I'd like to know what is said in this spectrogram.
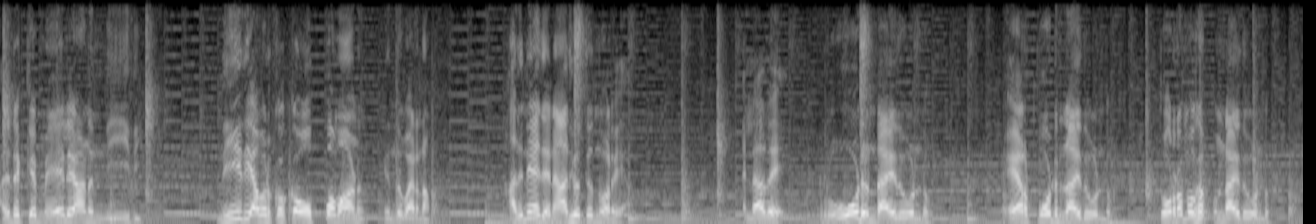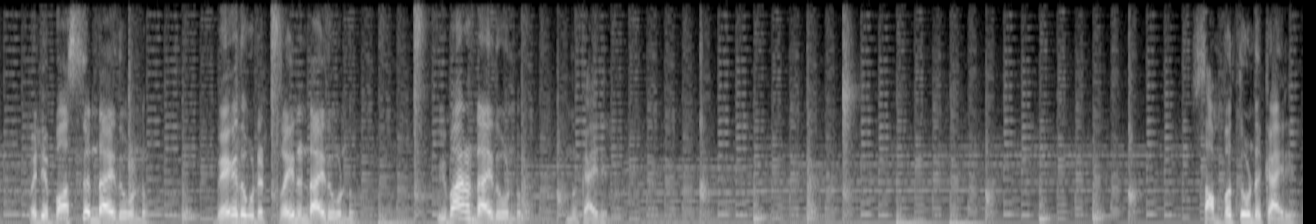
അതിന്റെയൊക്കെ മേലെയാണ് നീതി. നീതി അവർക്കൊക്കെ ഒപ്പമാണ് എന്ന് വരണം. അതിനെ ജനാധിപത്യം എന്ന് പറയാം. അല്ലാതെ റോഡ് ഉണ്ടായതുകൊണ്ടും എയർപോർട്ട് ഉണ്ടായതുകൊണ്ടും തുറമുഖം ഉണ്ടായതുകൊണ്ടും വലിയ ബസ് ഉണ്ടായതുകൊണ്ടും വേഗത കൂടിയ ട്രെയിൻ ഉണ്ടായതുകൊണ്ടും വിമാനം ഉണ്ടായതുകൊണ്ടും ഒന്നും കാര്യമില്ല. സമ്പത്ത് കൊണ്ട് കാര്യമില്ല.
